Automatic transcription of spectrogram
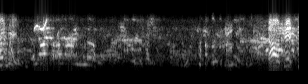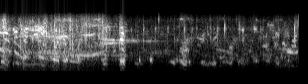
Now this one.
